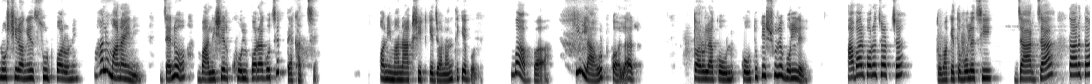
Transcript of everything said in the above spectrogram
নস্যি রঙের স্যুট পরনে, ভালো মানায়নি, যেন বালিশের খোল পরা গোছের দেখাচ্ছে। অনিমা নাক সিটকে জনান্তিকে বলে, বাবা, কি লাউড কলার! তরলা কৌতুকের সুরে বললে আবার পরচর্চা তোমাকে তো বলেছি, যার যা, তার তা।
